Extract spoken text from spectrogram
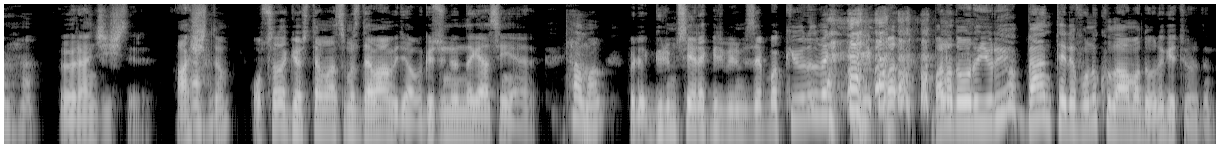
Aha. Öğrenci işleri. Açtım. O sırada göz temasımız devam ediyor ama gözünün önünde gelsin yani. Tamam. Böyle gülümseyerek birbirimize bakıyoruz ve ba- bana doğru yürüyor. Ben telefonu kulağıma doğru götürdüm.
